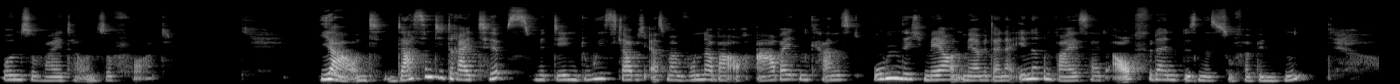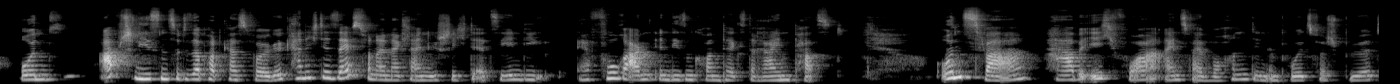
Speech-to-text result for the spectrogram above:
und so weiter und so fort. Ja, und das sind die drei Tipps, mit denen du jetzt, glaube ich, erstmal wunderbar auch arbeiten kannst, um dich mehr und mehr mit deiner inneren Weisheit auch für dein Business zu verbinden. Und abschließend zu dieser Podcast-Folge kann ich dir selbst von einer kleinen Geschichte erzählen, die hervorragend in diesen Kontext reinpasst. Und zwar habe ich vor ein, zwei Wochen den Impuls verspürt,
